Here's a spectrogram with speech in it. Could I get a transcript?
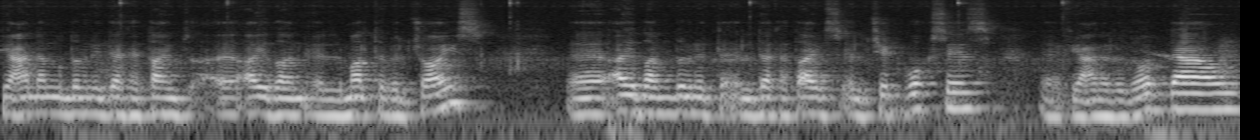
في عندنا من ضمن ال data types أيضا ال multiple choice أيضا من ضمن ال data types ال checkboxes في عندنا ال drop down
